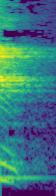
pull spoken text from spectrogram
being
